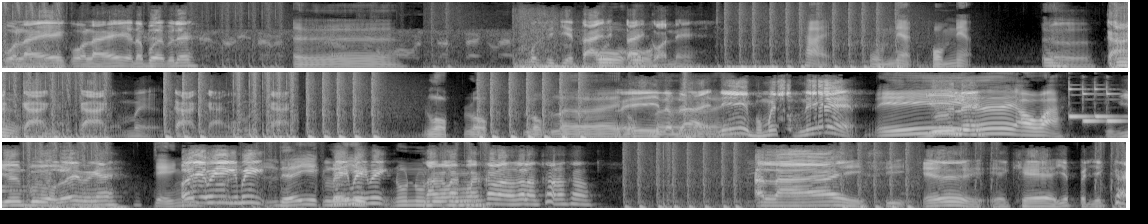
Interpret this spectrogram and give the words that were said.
กลัวอะไรกลัวอะไรระเบิดไปเลยเออ พวกซีเจตายโอ้ตายโอ้ก่อนแน่ใช่ ผมเนี่ย ผมเนี่ยเออกากกากกากไม่กากกากผมไม่กากหลบหลบหลบเลยเฮ้ยหลเราบเลยได้ นี่ผมไม่หลบนี่ นี่ยืนเลย อ้เอาว่ะ ผมยืนบวกเลยเป็นไง เจ๋งเฮ้ยยังมีอีกมีเหลืออีกเหลืมีอมีอีกมีนู่นนู่นหลังหลังหลันู่งนเข้าหลังเข้าหลังเข้าหลังเข้า อะไรซีเออเอเคยัดเป็ดยัดไก่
